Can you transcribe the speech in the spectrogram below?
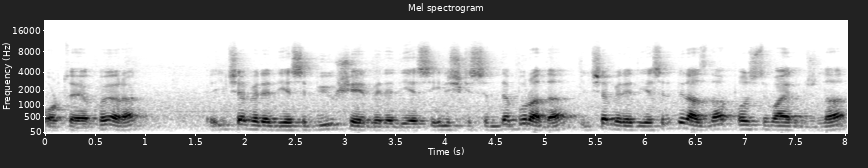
ortaya koyarak e, ilçe belediyesi, büyükşehir belediyesi ilişkisinde burada ilçe belediyesini biraz daha pozitif ayrımcılığa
